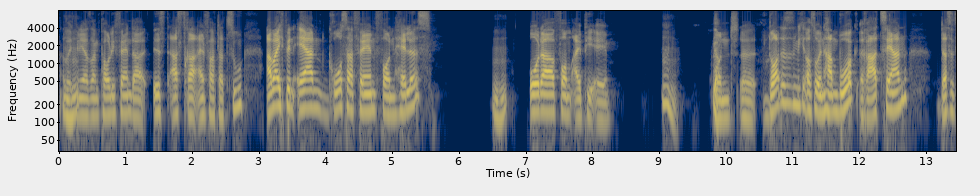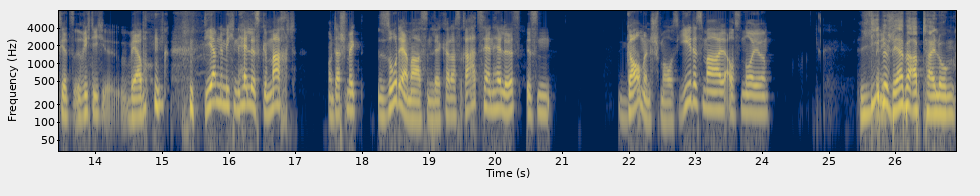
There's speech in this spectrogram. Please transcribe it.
Also ich Mhm. bin ja St. Pauli-Fan, da ist Astra einfach dazu. Aber ich bin eher ein großer Fan von Helles Mhm. oder vom IPA. Mhm. Ja. Und äh, dort ist es nämlich auch so in Hamburg, Ratsherrn, das ist jetzt richtig äh, Werbung, die haben nämlich ein Helles gemacht und das schmeckt so dermaßen lecker. Das Ratsherrn Helles ist ein Gaumenschmaus. Jedes Mal aufs Neue. Liebe Werbeabteilung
